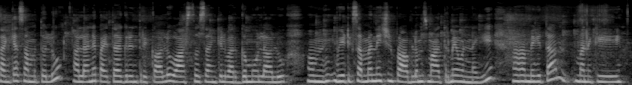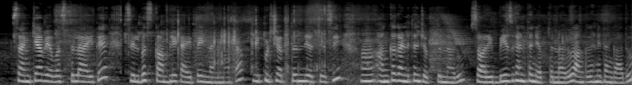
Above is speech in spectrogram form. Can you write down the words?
సంఖ్యా సమతులు అలానే పైతాగ్రీన్ త్రికాలు వాస్తవ సంఖ్యలు వర్గమూలాలు వీటికి సంబంధించిన ప్రాబ్లమ్స్ మాత్రమే ఉన్నాయి. మిగతా మనకి సంఖ్యా వ్యవస్థలో అయితే సిలబస్ కంప్లీట్ అయిపోయిందనమాట ఇప్పుడు చెప్తుంది వచ్చేసి అంకగణితం చెప్తున్నారు. సారీ బీజగణితం చెప్తున్నారు. అంకగణితం కాదు.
